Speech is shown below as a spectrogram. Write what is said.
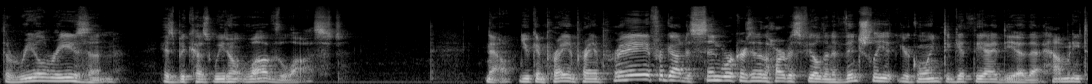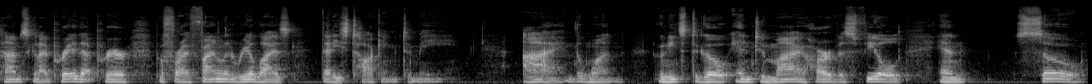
The real reason is because we don't love the lost. Now, you can pray and pray and pray for God to send workers into the harvest field, and eventually you're going to get the idea that how many times can I pray that prayer before I finally realize that He's talking to me? I'm the one who needs to go into my harvest field and sow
